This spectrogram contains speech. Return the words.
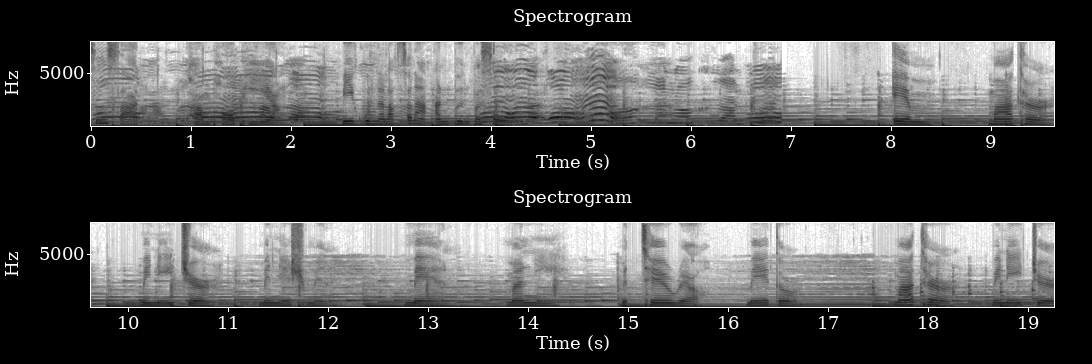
ซื่อสัตย์ ความพอเพียง มีคุณลักษณะอันพึงประสงค์ M Matter Manager Management Man Money Material Method Matter Manager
